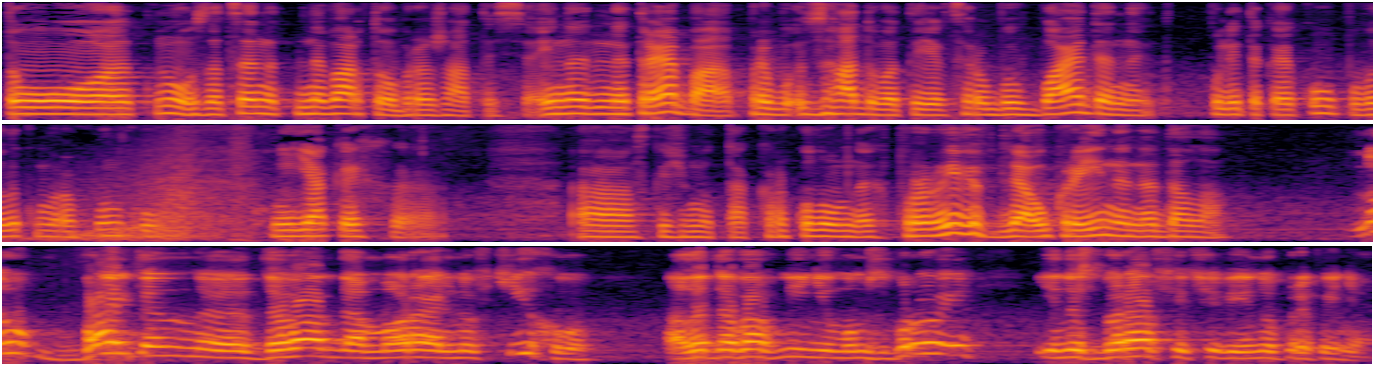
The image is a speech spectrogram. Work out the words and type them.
то ну за це не, не варто ображатися. І не, не треба згадувати, як це робив Байден. політика якого по великому рахунку ніяких, е, е, скажімо так, раколомних проривів для України не дала. Ну, Байден давав нам моральну втіху, але давав мінімум зброї і не збирався цю війну припиняти.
